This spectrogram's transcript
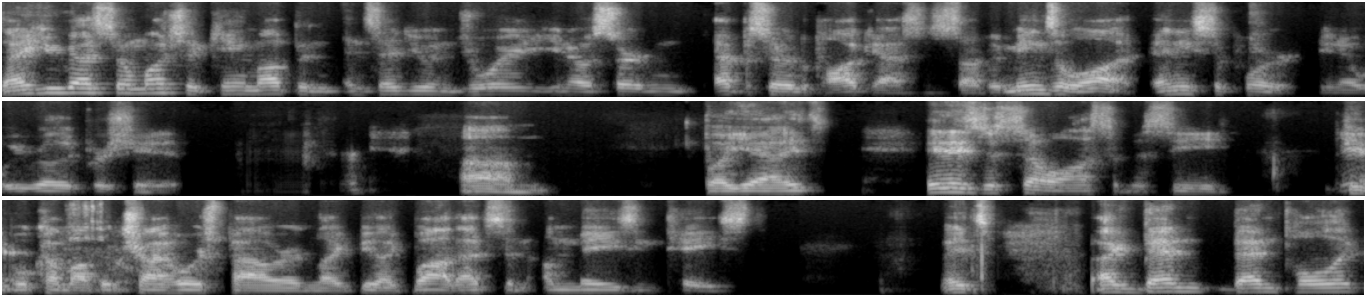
thank you guys so much that came up and, and said you enjoy you know a certain episode of the podcast and stuff. It means a lot. Any support you know we really appreciate it. Um but yeah it's it is just so awesome to see people come up and try horsepower and like be like wow that's an amazing taste. It's like ben ben Pollack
